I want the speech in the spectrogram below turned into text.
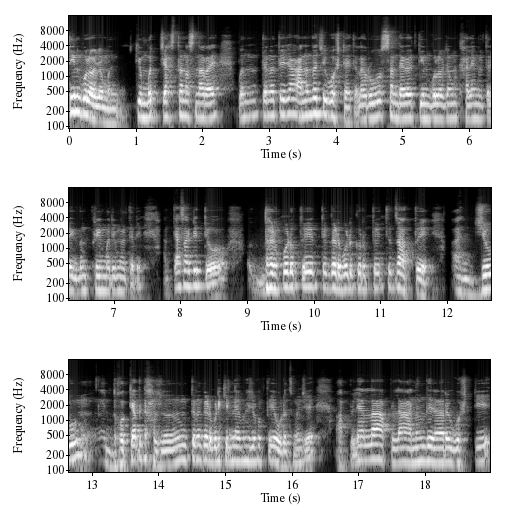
3 गुलाबजामुन किंमत जास्त नसणार आहे, पण त्यानं त्याच्या आनंदाची गोष्ट आहे. त्याला रोज संध्याकाळी तीन गुलाबजामुन खायला मिळतात, एकदम फ्रीमध्ये मिळतात आणि त्यासाठी तो धडपडतोय, ते गडबड करतोय, ते जातोय आणि जीव धोक्यात घालून त्यानं गडबड केली नाही पाहिजे, फक्त एवढंच. म्हणजे आपल्याला आपला आनंद देणाऱ्या गोष्टी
